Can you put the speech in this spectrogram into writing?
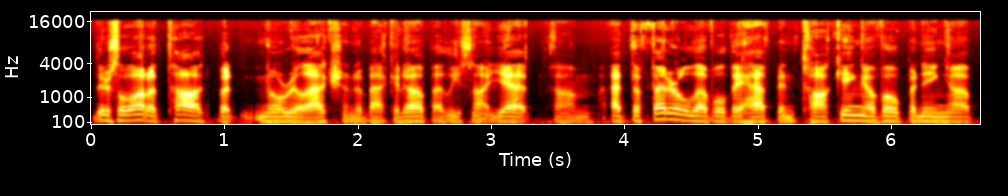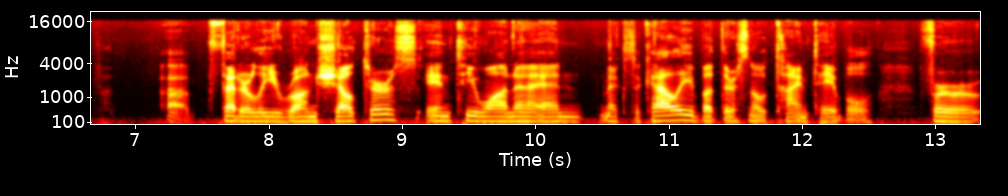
There's a lot of talk, but no real action to back it up, at least not yet. Um, at the federal level, they have been talking of opening up uh, federally run shelters in Tijuana and Mexicali, but there's no timetable for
